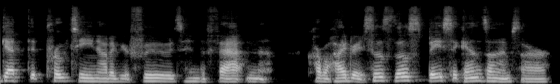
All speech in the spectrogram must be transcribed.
get the protein out of your foods and the fat and the carbohydrates. Those, those basic enzymes are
